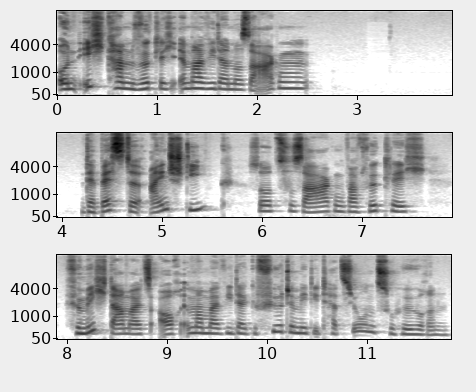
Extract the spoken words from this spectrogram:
Und ich kann wirklich immer wieder nur sagen, der beste Einstieg sozusagen war wirklich für mich damals auch immer mal wieder geführte Meditationen zu hören.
